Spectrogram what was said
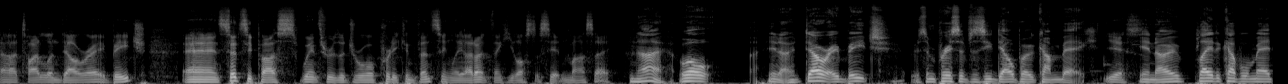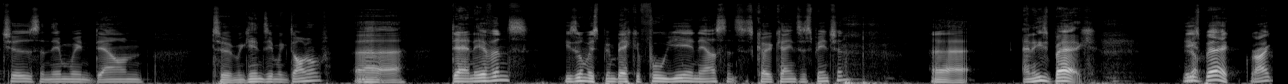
uh, title in Delray Beach, and Tsitsipas went through the draw pretty convincingly. I don't think he lost a set in Marseille. No, well, you know, Delray Beach. It was impressive to see Delpo come back. Yes. You know, played a couple matches and then went down to Mackenzie McDonald. Uh, Dan Evans, he's almost been back a full year now since his cocaine suspension. Uh, and he's back. He's Yep. back, right?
